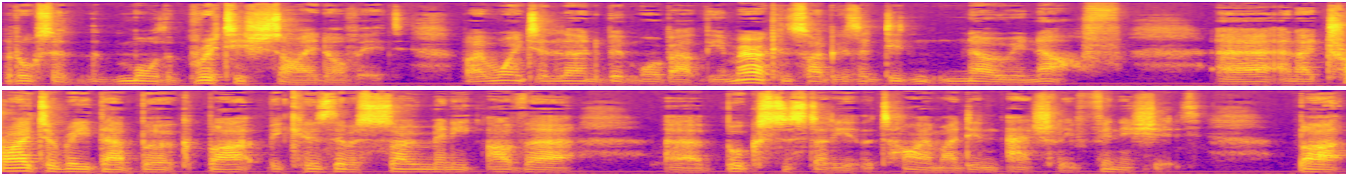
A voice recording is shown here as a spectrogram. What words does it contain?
but also the, more the British side of it. But I wanted to learn a bit more about the American side because I didn't know enough. Uh, and I tried to read that book, but because there were so many other uh, books to study at the time, I didn't actually finish it. But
